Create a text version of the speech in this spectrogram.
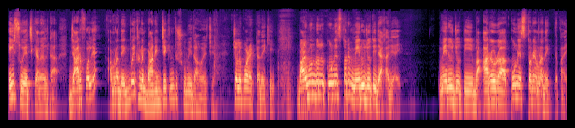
এই সুয়েজ ক্যানেলটা যার ফলে আমরা দেখব এখানে বাণিজ্যে কিন্তু সুবিধা হয়েছে। চলো পরেরটা দেখি। বায়ুমণ্ডলের কোন স্তরে মেরুজ্যোতি দেখা যায়? মেরুজ্যোতি বা আরোরা কোন স্তরে আমরা দেখতে পাই?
